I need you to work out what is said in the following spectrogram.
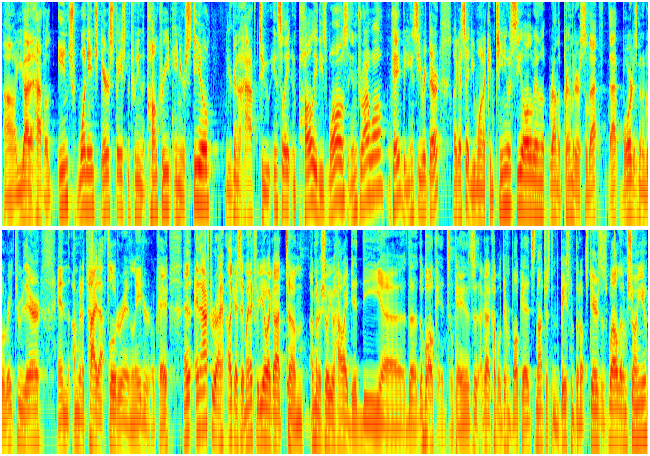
Uh, you got to have an inch, one inch airspace between the concrete and your steel. You're going to have to insulate and poly these walls in drywall, okay? But you can see right there, like I said, you want a continuous seal all the way around the perimeter. So that, that board is going to go right through there, and I'm going to tie that floater in later, okay? And, and after, I, like I said, my next video, I got, um, I'm going to show you how I did the, uh, the, the bulkheads, okay? I got a couple of different bulkheads, not just in the basement, but upstairs as well that I'm showing you.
